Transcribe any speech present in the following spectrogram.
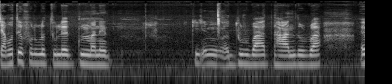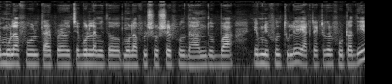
যাবতীয় ফুলগুলো তুলে মানে কি দুর্বা, ধান দুর্বা এই মূলা ফুল, তারপরে হচ্ছে বললামই তো মূলা ফুল, সর্ষের ফুল, ধান দুব্বা এমনি ফুল তুলে একটা একটা করে ফুটা দিয়ে,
